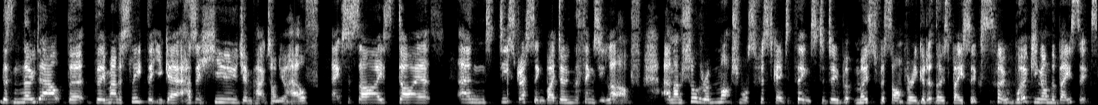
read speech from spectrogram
There's no doubt that the amount of sleep that you get has a huge impact on your health. Exercise, diet, and de-stressing by doing the things you love. And I'm sure there are much more sophisticated things to do, but most of us aren't very good at those basics. So working on the basics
